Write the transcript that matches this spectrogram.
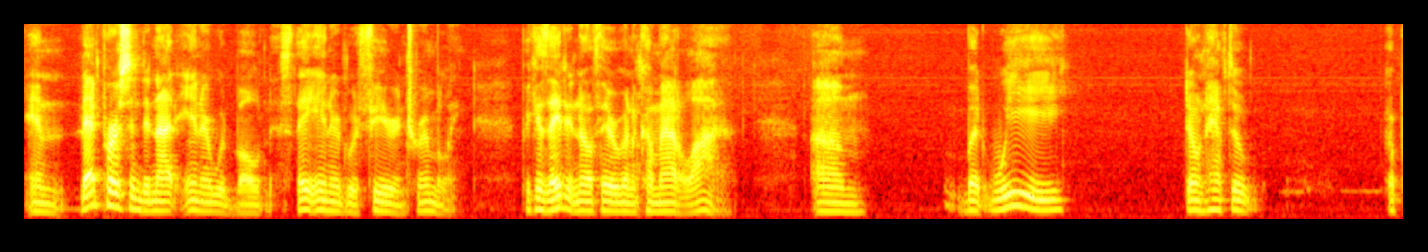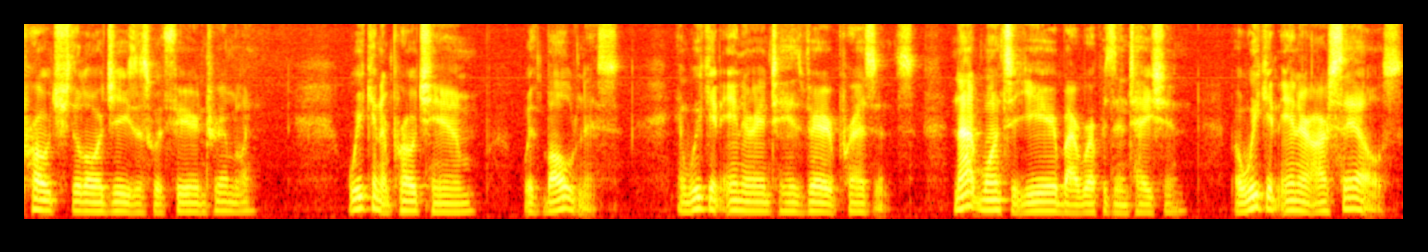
And that person did not enter with boldness. They entered with fear and trembling because they didn't know if they were going to come out alive. Um, but we don't have to approach the Lord Jesus with fear and trembling. We can approach him with boldness and we can enter into his very presence, not once a year by representation, but we can enter ourselves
